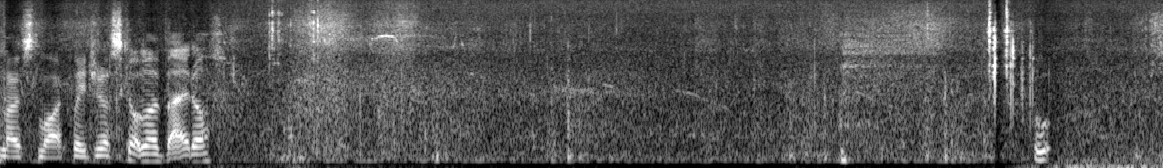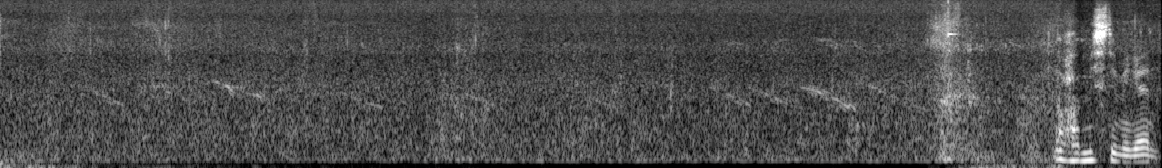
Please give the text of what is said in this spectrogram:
Most likely just got my bait off. Oh, I missed him again.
